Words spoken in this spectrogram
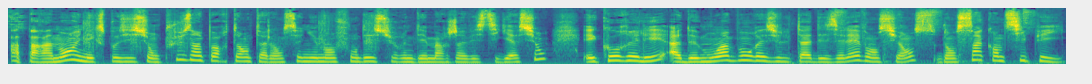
Apparemment, une exposition plus importante à l'enseignement fondé sur une démarche d'investigation est corrélée à de moins bons résultats des élèves en sciences dans 56 pays.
